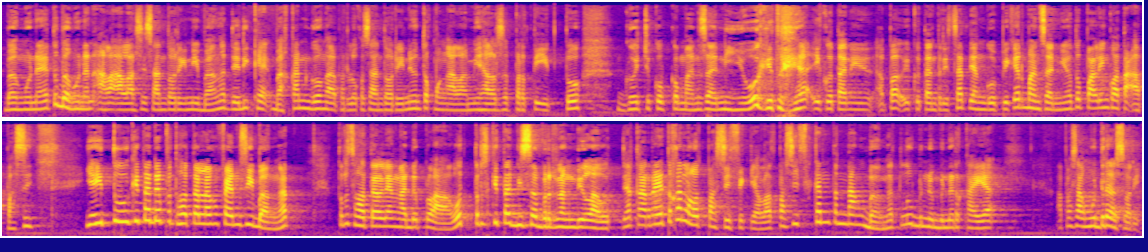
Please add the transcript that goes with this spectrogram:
bangunannya tuh bangunan ala-ala si Santorini banget. Jadi kayak bahkan gue nggak perlu ke Santorini untuk mengalami hal seperti itu. Gue cukup ke Manzanillo gitu ya ikutan apa ikutan riset yang gue pikir Manzanillo tuh paling kota apa sih yaitu kita dapet hotel yang fancy banget terus hotel yang ngadep laut terus kita bisa berenang di lautnya karena itu kan laut Pasifik ya. Laut Pasifik kan tenang banget lu bener-bener kayak apa samudra sorry.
